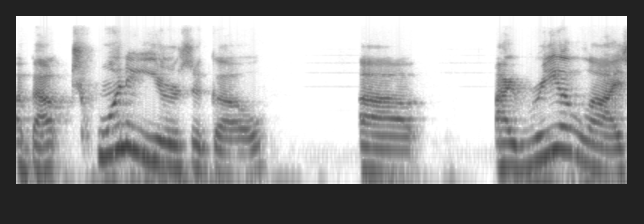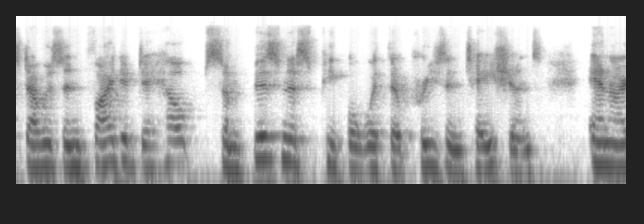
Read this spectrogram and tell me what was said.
About 20 years ago, uh, I realized I was invited to help some business people with their presentations. And I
